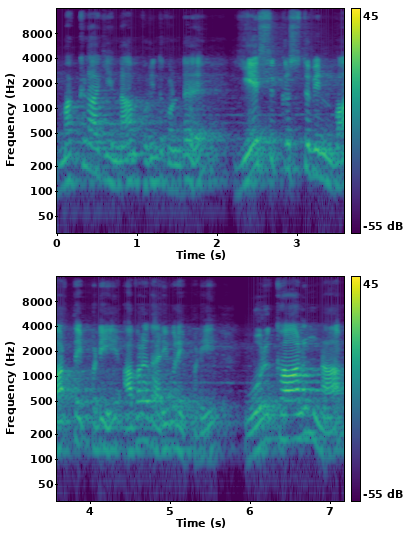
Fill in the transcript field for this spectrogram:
மக்களாகிய நாம் புரிந்து கொண்டு இயேசு கிறிஸ்துவின் வார்த்தைப்படி அவரது அறிவுரைப்படி ஒரு காலம் நாம்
